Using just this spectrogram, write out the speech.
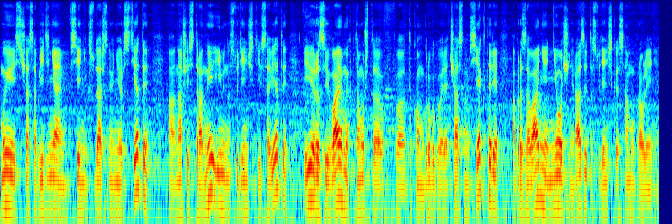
Мы сейчас объединяем все негосударственные университеты а, нашей страны, именно студенческие советы, и развиваем их, потому что в таком, грубо говоря, частном секторе образования не очень развито студенческое самоуправление.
